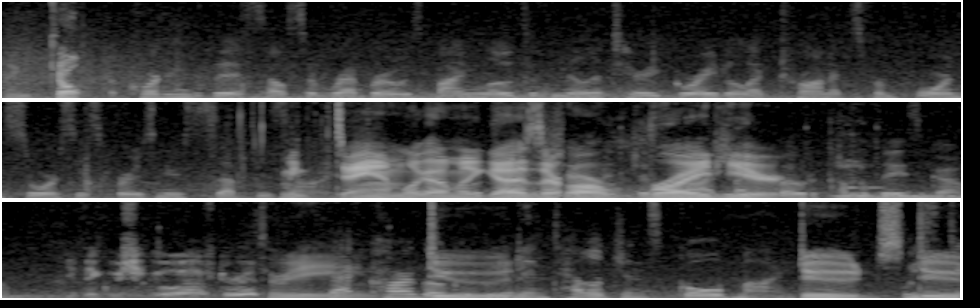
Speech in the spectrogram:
Thank you. According to this, El Cerebro is buying loads of military-grade electronics from foreign sources for his new sub-design. I mean, damn, look how many guys there are right here. boat a couple days ago. You think we should go after it? Three. That cargo could be an intelligence gold mine. Dudes, We steal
